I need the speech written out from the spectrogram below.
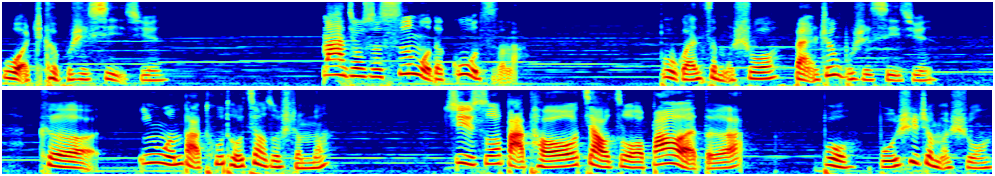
我这可不是细菌，那就是师母的固执了。不管怎么说，反正不是细菌。可英文把秃头叫做什么？据说把头叫做包尔德。不，不是这么说，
